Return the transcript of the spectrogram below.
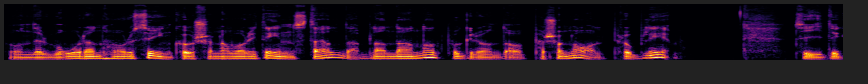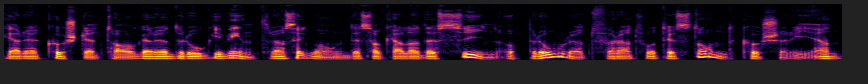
Under våren har synkurserna varit inställda bland annat på grund av personalproblem. Tidigare kursdeltagare drog i vintras igång det så kallade synupproret för att få till stånd kurser igen.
